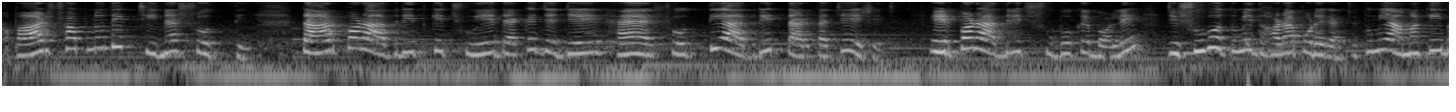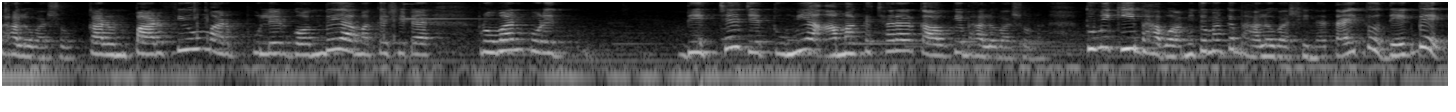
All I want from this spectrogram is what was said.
আবার স্বপ্ন দেখছি না সত্যি? তারপর আদ্রিতকে ছুঁয়ে দেখে যে যে হ্যাঁ সত্যি আদ্রিত তার কাছে এসেছে। এরপর আদ্রিত শুভকে বলে যে, শুভ, তুমি ধরা পড়ে গেছো। তুমি আমাকেই ভালোবাসো। কারণ পারফিউম আর ফুলের গন্ধই আমাকে সেটা প্রমাণ করে দিচ্ছে যে, তুমি আমাকে ছাড়া আর কাউকে ভালোবাসো না। তুমি কি ভাবো? আমি তোমাকে ভালোবাসি না, তাই তো? দেখবে?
